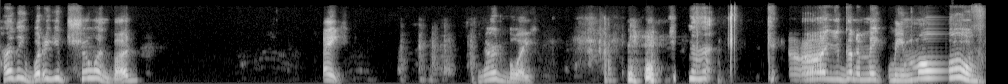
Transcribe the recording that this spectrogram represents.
Harley, what are you chewing, bud? Hey, nerd boy. Oh, you're gonna make me move.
